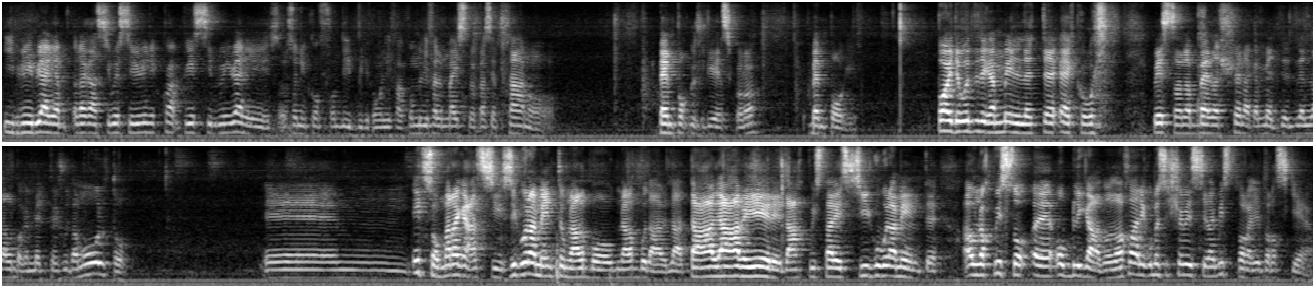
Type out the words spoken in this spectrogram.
i primi piani, ragazzi, questi questi primi piani sono, sono, inconfondibili come li, fa, come li fa il maestro Casettano. Ben pochi ci riescono, ben pochi. Poi devo dire che a me ecco, questa è una bella scena che me, dell'albo che mi è piaciuta molto. Ehm, insomma, ragazzi, sicuramente un albo, un albo da, da, da, avere, da acquistare sicuramente. Ha un acquisto eh, obbligato da fare come se ci avessi la pistola dietro la schiena.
